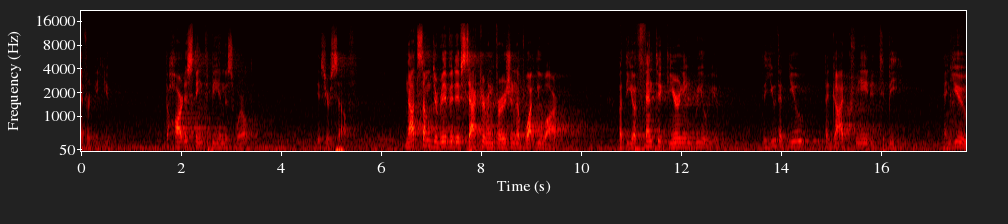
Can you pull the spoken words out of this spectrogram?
ever be you? The hardest thing to be in this world is yourself. Not some derivative, saccharine version of what you are, but the authentic, yearning, real you, the you that you that God created to be, and you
